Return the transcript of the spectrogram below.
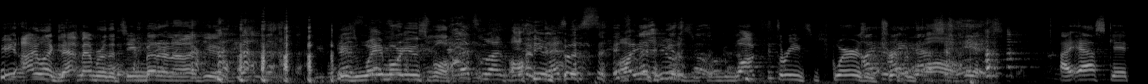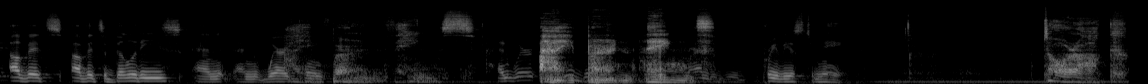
He- I like that member of the team better than I like you. He's way more useful. That's what I'm all you, do is, all you do is walk three squares and trip and fall. It. I ask it of its of its abilities and and where it came from things. and where I burn things. previous to me. Torok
